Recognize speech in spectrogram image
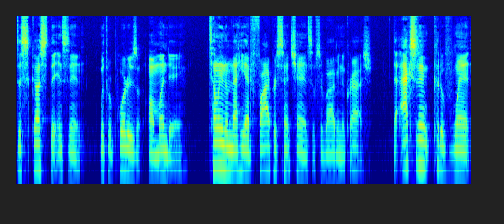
discussed the incident with reporters on Monday, telling them that he had 5% chance of surviving the crash. The accident could have went,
